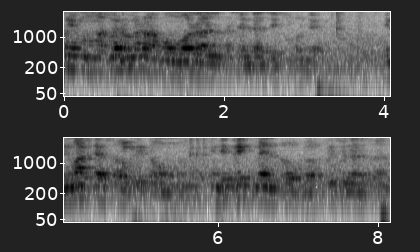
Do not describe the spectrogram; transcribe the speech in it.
May, ma- mayroon meron akong moral ascendancies on them. In matters of itong, in the treatment of uh, prisoners and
